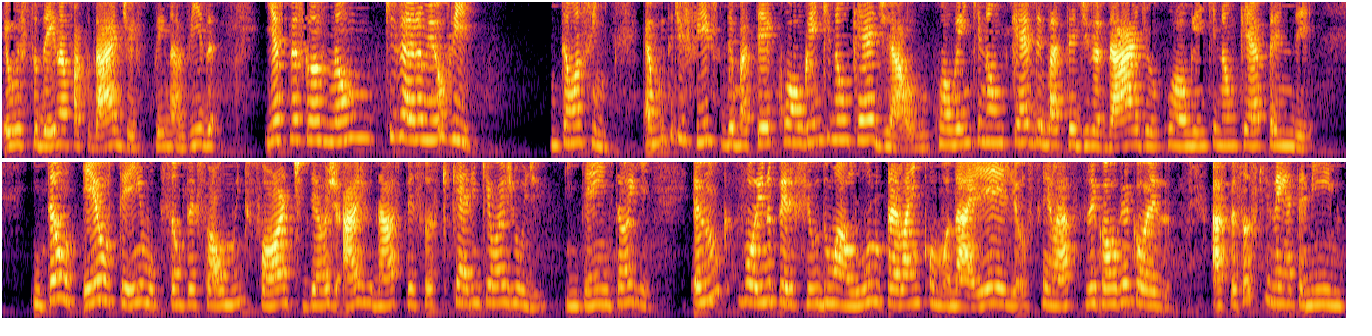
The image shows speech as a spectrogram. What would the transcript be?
eu estudei na faculdade, eu estudei na vida, e as pessoas não quiseram me ouvir. Então, assim, é muito difícil debater com alguém que não quer diálogo, com alguém que não quer debater de verdade ou com alguém que não quer aprender. Então, eu tenho uma opção pessoal muito forte de ajudar as pessoas que querem que eu ajude, entende? Então, aqui, eu nunca vou ir no perfil de um aluno para lá incomodar ele ou sei lá, fazer qualquer coisa. As pessoas que vêm até mim me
